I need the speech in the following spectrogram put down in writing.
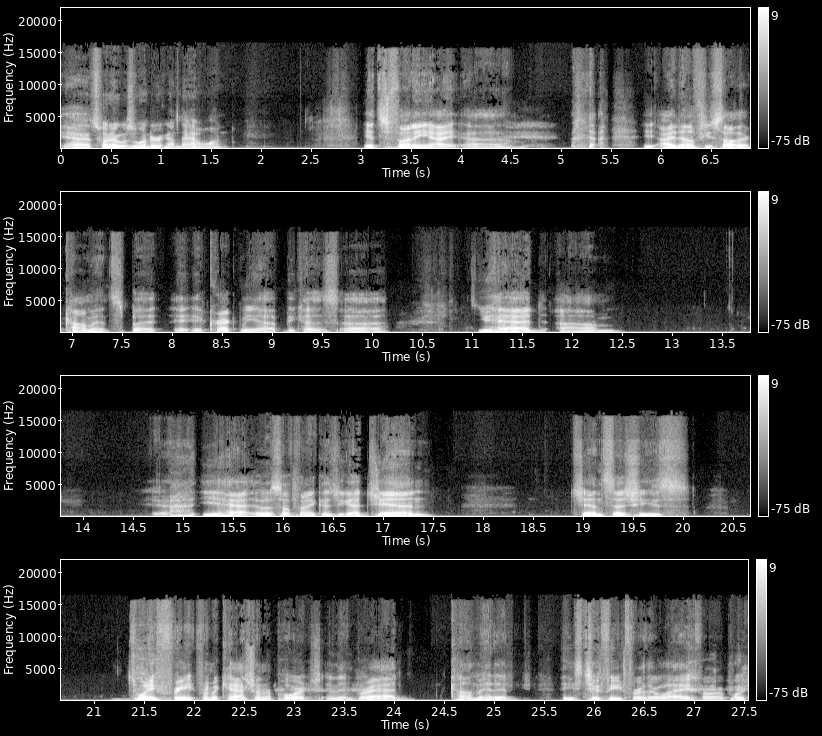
Yeah, that's what I was wondering on that one. It's funny. I uh, I don't know if you saw their comments, but it, it cracked me up because uh, you had um, yeah, you had it was so funny because you got Jen. Jen says she's twenty feet from a cache on her porch, and then Brad commented he's two feet further away from our porch.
